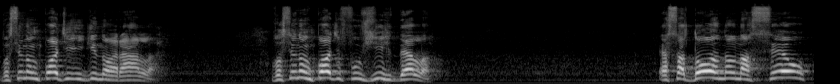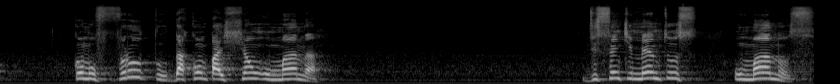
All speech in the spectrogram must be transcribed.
Você não pode ignorá-la. Você não pode fugir dela. Essa dor não nasceu como fruto da compaixão humana, de sentimentos humanos,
